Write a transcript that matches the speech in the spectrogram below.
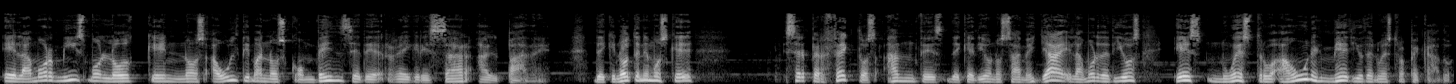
el amor mismo lo que nos a última nos convence de regresar al Padre, de que no tenemos que ser perfectos antes de que Dios nos ame. Ya el amor de Dios es nuestro aún en medio de nuestro pecado.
